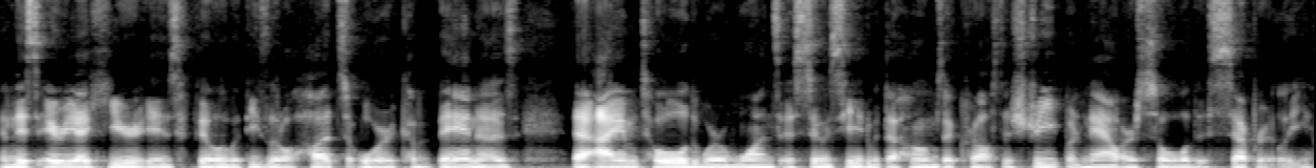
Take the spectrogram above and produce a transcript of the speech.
And this area here is filled with these little huts or cabanas that I am told were once associated with the homes across the street, but now are sold separately.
